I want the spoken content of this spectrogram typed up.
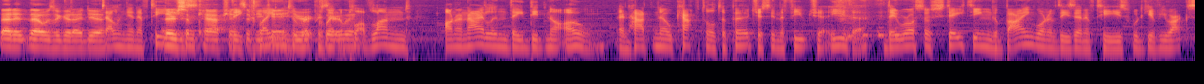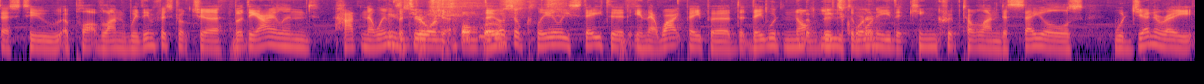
That is, that was a good idea. Selling NFTs. There's some captions they if can't to represent a plot of land on an island they did not own and had no capital to purchase in the future either. they were also stating buying one of these NFTs would give you access to a plot of land with infrastructure, but the island had no These are tier one infrastructure. They also clearly stated in their white paper that they would not The use the money that King Cryptolander sales would generate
